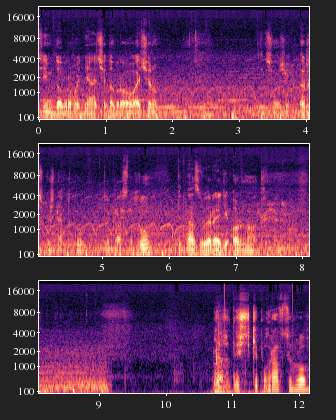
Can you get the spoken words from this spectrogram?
Всім доброго дня чи доброго вечора. Сьогодні розпочнемо таку прекрасну гру під назвою Ready or Not. Я вже трішечки пограв цю гру.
